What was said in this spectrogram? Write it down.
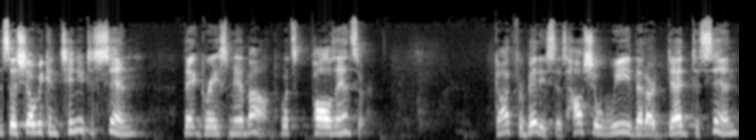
It says, Shall we continue to sin that grace may abound? What's Paul's answer? God forbid, he says, How shall we that are dead to sin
